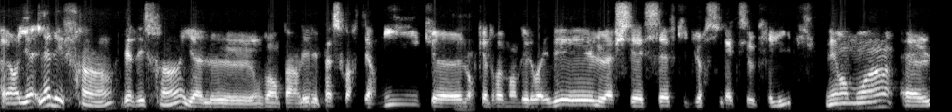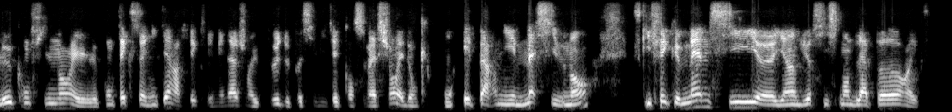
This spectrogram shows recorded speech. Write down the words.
alors il y a, y a, des freins, hein. il y a des freins, il y a le, on va en parler, les passoires thermiques, euh, l'encadrement des loyers, le HCSF qui durcit l'accès au crédit. Néanmoins, euh, le confinement et le contexte sanitaire a fait que les ménages ont eu peu de possibilités de consommation et donc ont épargné massivement, ce qui fait que même si euh, il y a un durcissement de l'apport, etc.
